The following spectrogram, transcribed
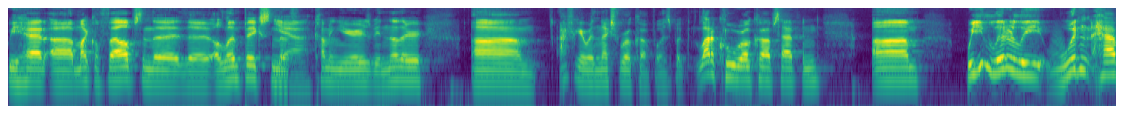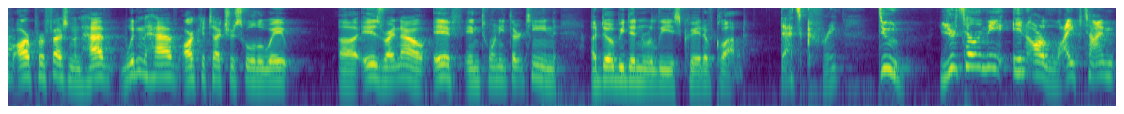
We had uh, Michael Phelps in the, the Olympics in Yeah. the coming years. We had another. Um, I forget where the next World Cup was, but a lot of cool World Cups happened. Um, we literally wouldn't have our profession and have wouldn't have architecture school the way it uh, is right now if in 2013 Adobe didn't release Creative Cloud. That's great. Dude, you're telling me in our lifetime,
